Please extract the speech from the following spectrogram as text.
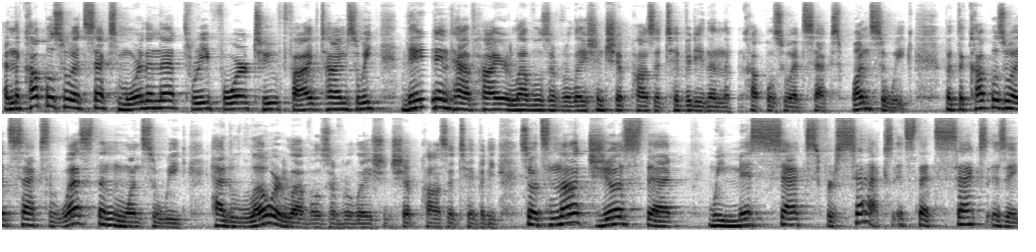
And the couples who had sex more than that, three, four, two, five times a week, they didn't have higher levels of relationship positivity than the couples who had sex once a week. But the couples who had sex less than once a week had lower levels of relationship positivity. So it's not just that we miss sex for sex. It's that sex is a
